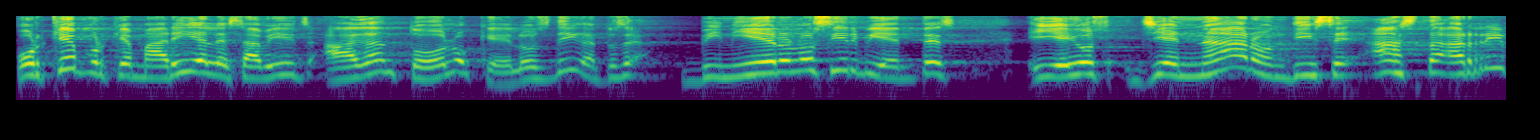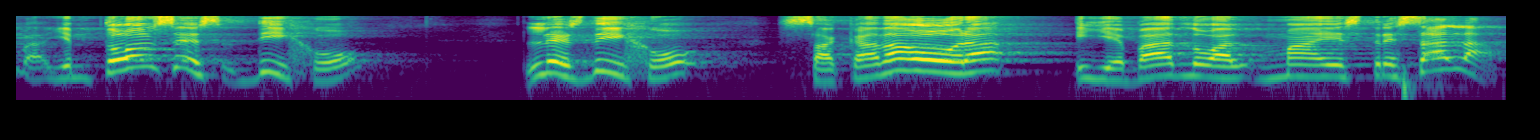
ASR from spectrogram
¿Por qué? Porque María les había hagan todo lo que Él os diga. Entonces vinieron los sirvientes y ellos llenaron, dice, hasta arriba. Y entonces dijo, les dijo, sacad ahora y llevadlo al maestresala.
